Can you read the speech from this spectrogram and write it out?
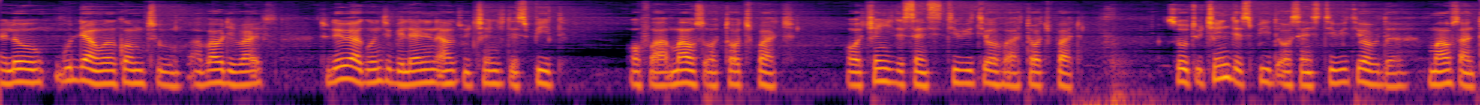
Hello, good day and welcome to About Device. Today we are going to be learning how to change the speed of our mouse or touchpad or change the sensitivity of our touchpad. So to change the speed or sensitivity of the mouse and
